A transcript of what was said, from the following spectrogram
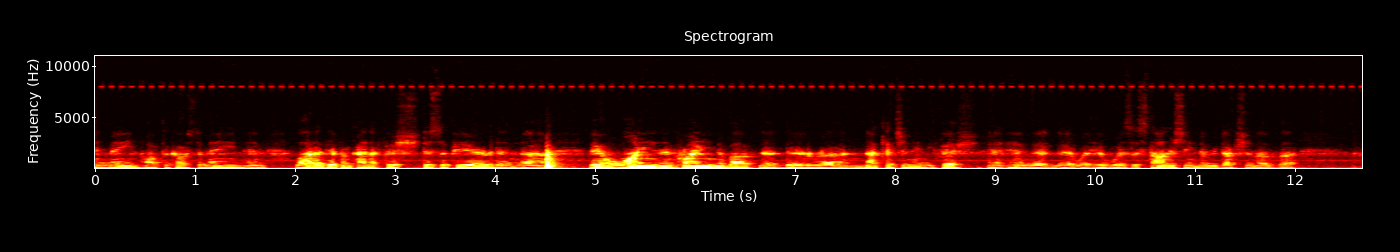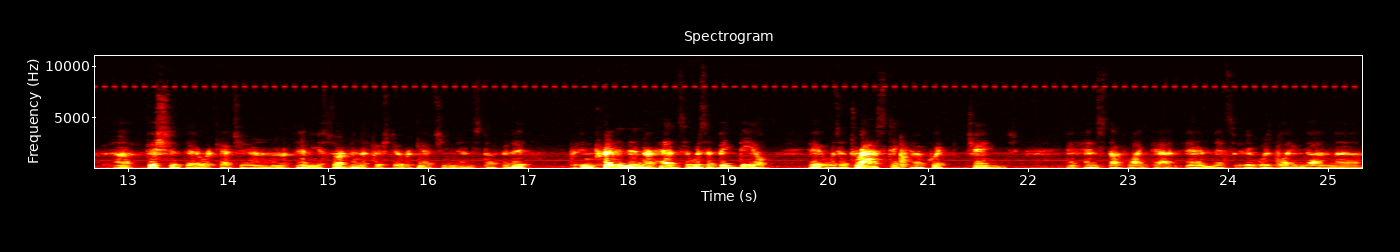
in Maine, off the coast of Maine, and a lot of different kind of fish disappeared, and uh, they were whining and crying about that they're uh, not catching any fish, and, and it was astonishing the reduction of uh, uh, fish that they were catching, and, the assortment of fish they were catching and stuff, and it imprinted in their heads. It was a big deal. It was a drastic, a quick change, and, and stuff like that, and it was blamed on.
